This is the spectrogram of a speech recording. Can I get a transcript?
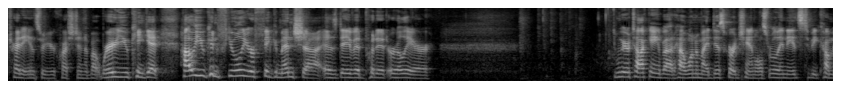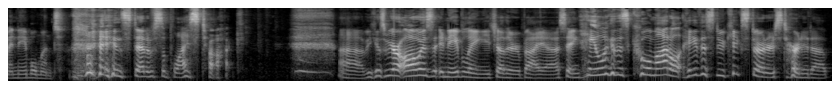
try to answer your question about where you can get how you can fuel your figmentia, as David put it earlier. We were talking about how one of my Discord channels really needs to become enablement instead of supply stock. Uh, because we are always enabling each other by uh, saying, "Hey, look at this cool model! Hey, this new Kickstarter started up."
